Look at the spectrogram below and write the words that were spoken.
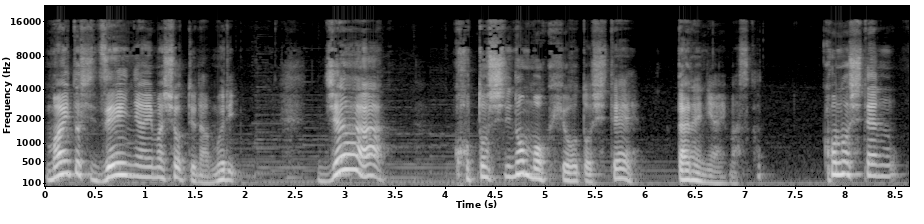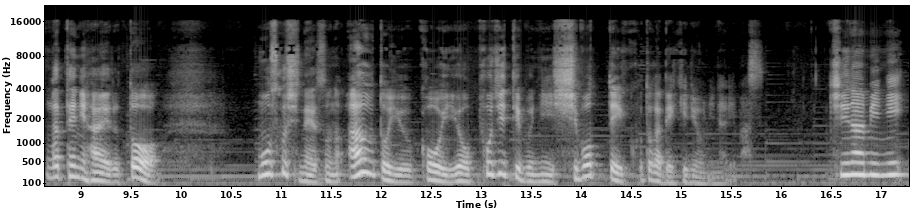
毎年全員に会いましょうっていうのは無理。じゃあ今年の目標として誰に会いますか？この視点が手に入るともう少しねその会うという行為をポジティブに絞っていくことができるようになります。ちなみに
